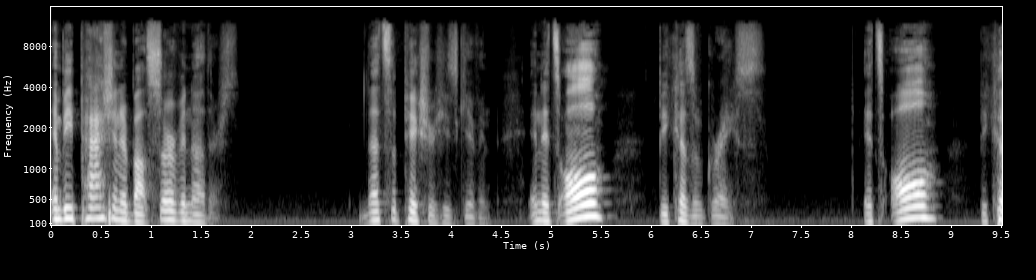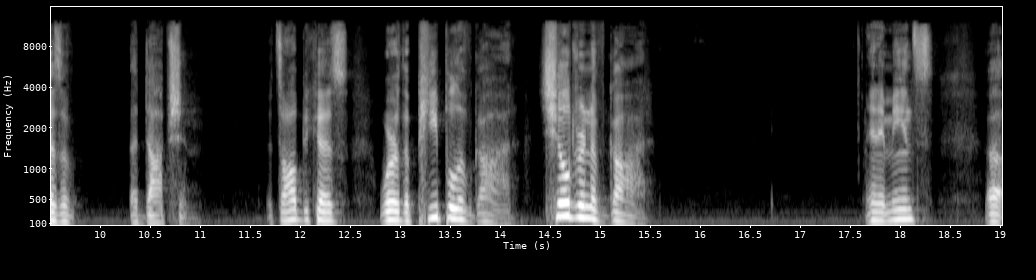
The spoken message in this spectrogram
and be passionate about serving others. That's the picture he's given. And it's all because of grace. It's all because of adoption. It's all because we're the people of God, children of God. And it means uh,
